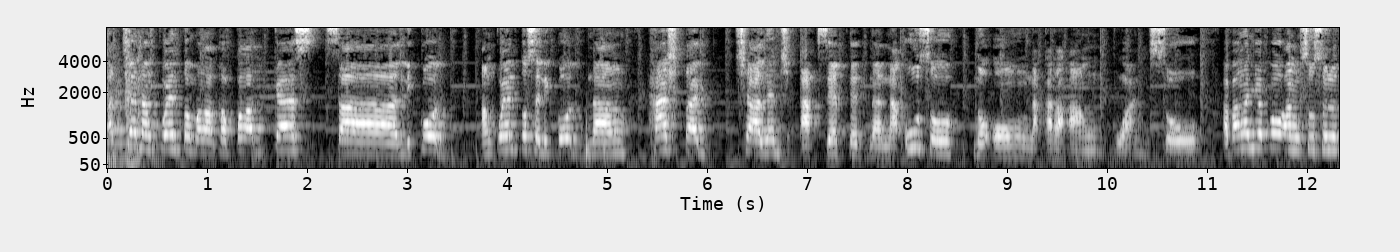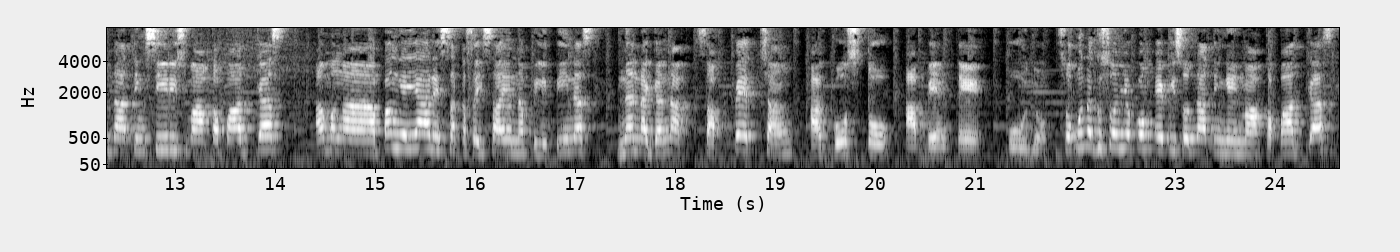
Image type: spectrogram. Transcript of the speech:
At yan ang kwento mga kapodcast sa likod ang kwento sa likod ng hashtag challenge accepted na nauso noong nakaraang buwan. So, abangan nyo po ang susunod nating series mga kapodcast, ang mga pangyayari sa kasaysayan ng Pilipinas na naganap sa petsang Agosto 21. So kung nagustuhan nyo pong episode natin ngayon mga kapodcast,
